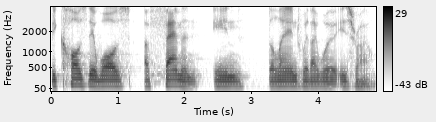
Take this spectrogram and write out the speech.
because there was a famine in the land where they were, Israel.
